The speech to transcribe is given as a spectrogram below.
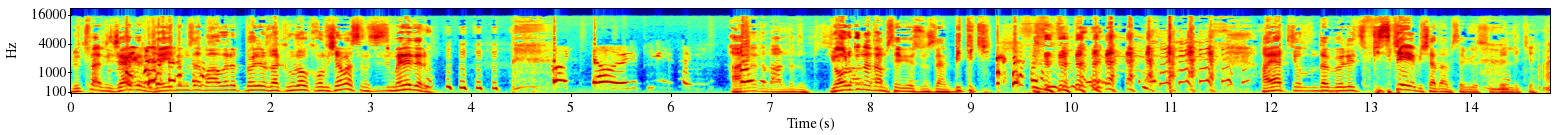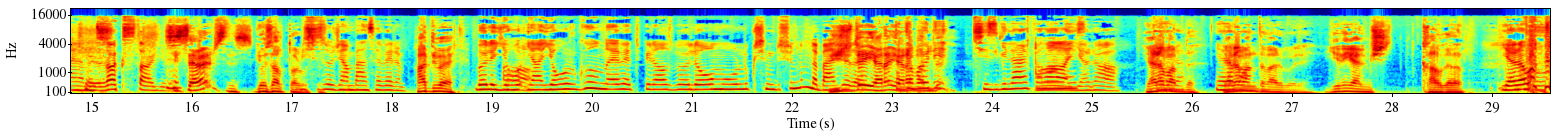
Lütfen rica ederim. Yayınımıza bağlanıp böyle rock'n'roll konuşamazsınız. Sizi men ederim. Ya öyle değil hani. Anladım anladım. Yorgun adam seviyorsun sen. Bitik. Hayat yolunda böyle fiske yemiş adam seviyorsun belli ki. Aynen böyle rockstar gibi. Siz sever misiniz gözaltı Bir torbası? şey söyleyeceğim ben severim. Hadi be. Böyle yo- Aa. ya yorgun evet biraz böyle o morluk şimdi düşündüm de bence Yüzde de. yara yara Tabii bandı. böyle çizgiler falan. Aa neyse. yara. Yara Yara. bandı. Yara, Yara bandı bandı. var böyle. Yeni gelmiş kavgadan. Yara bandı.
